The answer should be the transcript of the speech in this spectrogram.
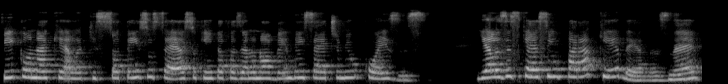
ficam naquela que só tem sucesso quem está fazendo 97 mil coisas. E elas esquecem o para quê delas, né?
